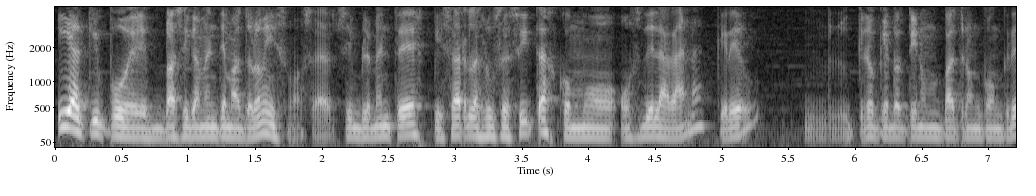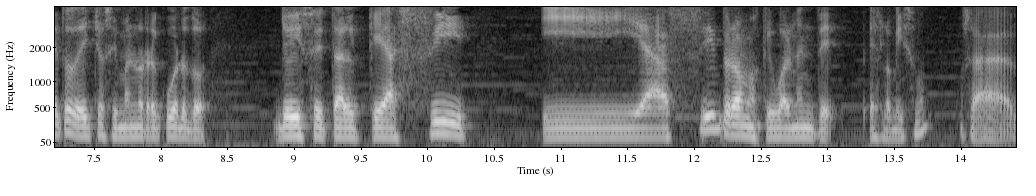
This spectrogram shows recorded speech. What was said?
Y aquí pues básicamente mato lo mismo, o sea, simplemente es pisar las lucecitas como os dé la gana, creo. Creo que no tiene un patrón concreto, de hecho, si mal no recuerdo, yo hice tal que así y así, pero vamos que igualmente es lo mismo, o sea,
